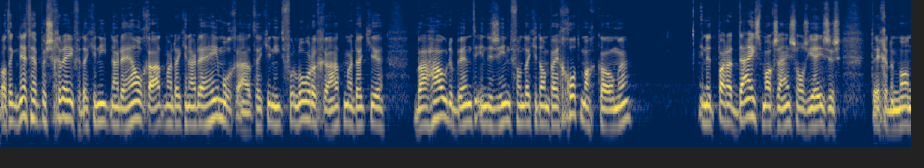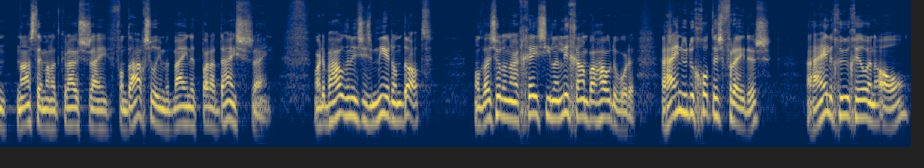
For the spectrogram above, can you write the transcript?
Wat ik net heb beschreven, dat je niet naar de hel gaat, maar dat je naar de hemel gaat. Dat je niet verloren gaat, maar dat je behouden bent in de zin van dat je dan bij God mag komen. In het paradijs mag zijn, zoals Jezus tegen de man naast hem aan het kruis zei: Vandaag zul je met mij in het paradijs zijn. Maar de behoudenis is meer dan dat. Want wij zullen naar geest, ziel en lichaam behouden worden. Hij nu de God des vredes, heilig u geheel en al,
